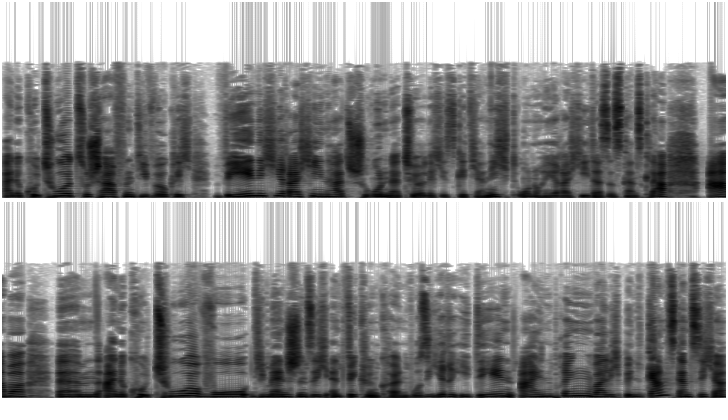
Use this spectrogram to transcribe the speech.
eine Kultur zu schaffen, die wirklich wenig Hierarchien hat. Schon natürlich, es geht ja nicht ohne Hierarchie Hierarchie, das ist ganz klar, aber ähm, eine Kultur, wo die Menschen sich entwickeln können, wo sie ihre Ideen einbringen, weil ich bin ganz, ganz sicher,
